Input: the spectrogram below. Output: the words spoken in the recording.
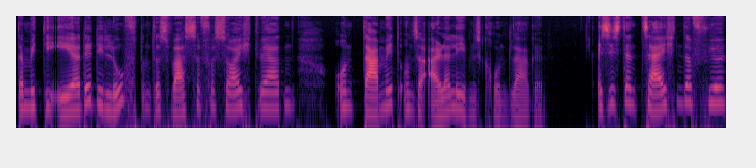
damit die Erde, die Luft und das Wasser verseucht werden und damit unser aller Lebensgrundlage. Es ist ein Zeichen dafür,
